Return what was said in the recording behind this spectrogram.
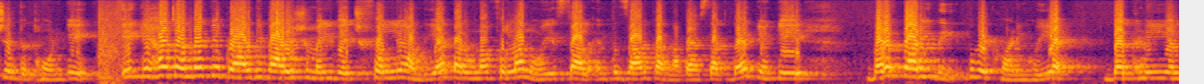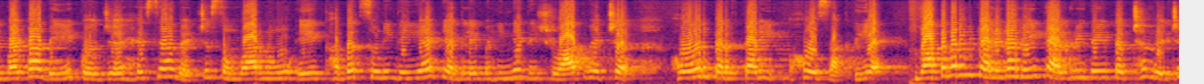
ਚਿੰਤਤ ਹੋਣਗੇ ਇਹ ਕਿਹਾ ਜਾਂਦਾ ਹੈ ਕਿ ਅਪ੍ਰੈਲ ਦੀ ਬਾਰਿਸ਼ ਮਈ ਵਿੱਚ ਫੁੱਲ ਲਿਆਉਂਦੀ ਹੈ, ਪਰ ਉਹਨਾਂ ਫੁੱਲਾਂ ਨੂੰ ਇਸ ਸਾਲ ਇੰਤਜ਼ਾਰ ਕਰਨਾ ਪੈ ਸਕਦਾ ਹੈ, ਕਿਉਂਕਿ ਬਰਫ਼ਬਾਰੀ ਦੀ ਭਵਿੱਖਬਾਣੀ ਹੋਈ ਹੈ। ਦੱਖਣੀ ਅਲਬਰਟਾ ਦੇ ਕੁਝ ਹਿੱਸਿਆਂ ਵਿੱਚ ਸੋਮਵਾਰ ਨੂੰ ਇਹ ਖਬਰ ਸੁਣੀ ਗਈ ਹੈ ਕਿ ਅਗਲੇ ਮਹੀਨੇ ਦੀ ਸ਼ੁਰੂਆਤ ਵਿੱਚ ਹੋਰ ਬਰਫ਼ਬਾਰੀ ਹੋ ਸਕਦੀ ਹੈ। ਵਾਤਾਵਰਣ ਕੈਨੇਡਾ ਨੇ ਕੈਲਗਰੀ ਦੇ ਪੱਛਮ ਵਿੱਚ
